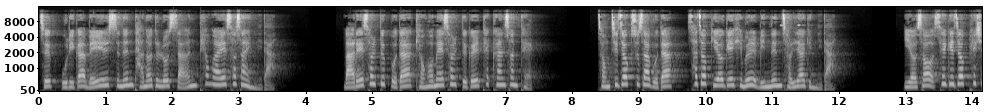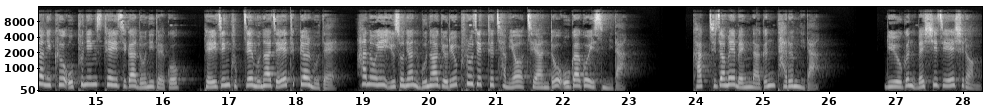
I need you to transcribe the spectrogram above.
즉, 우리가 매일 쓰는 단어들로 쌓은 평화의 서사입니다. 말의 설득보다 경험의 설득을 택한 선택. 정치적 수사보다 사적 기억의 힘을 믿는 전략입니다. 이어서 세계적 패션위크 오프닝 스테이지가 논의되고 베이징 국제문화제의 특별 무대, 하노이 유소년 문화교류 프로젝트 참여 제안도 오가고 있습니다. 각 지점의 맥락은 다릅니다. 뉴욕은 메시지의 실험,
